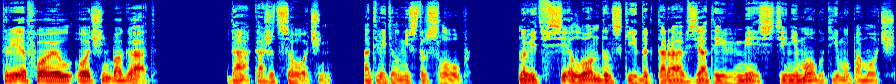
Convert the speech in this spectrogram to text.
Трефойл очень богат. Да, кажется, очень, ответил мистер Слоуп. Но ведь все лондонские доктора, взятые вместе, не могут ему помочь.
